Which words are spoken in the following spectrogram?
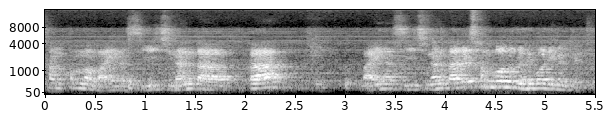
상품만 3, 마이너스 마이너스 2 지난다가 마이너스 2 지난다를 3번으로 해버리면 되죠.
